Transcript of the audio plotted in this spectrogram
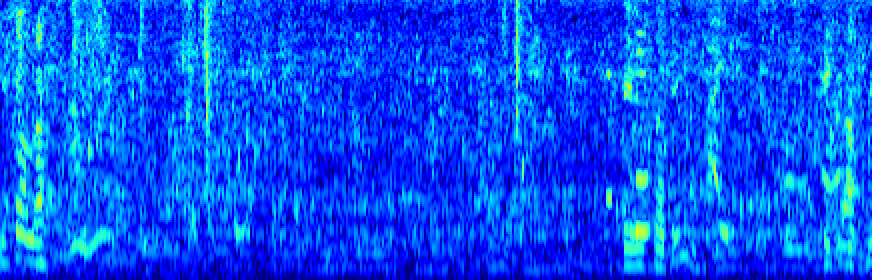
İnşallah. Seni ıslatayım mı? Hayır. Peki Aslı.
